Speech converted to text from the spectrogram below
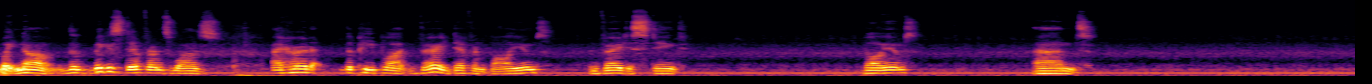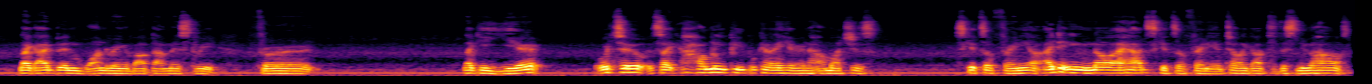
Wait, no. The biggest difference was I heard the people at very different volumes and very distinct volumes. And like I've been wondering about that mystery for like a year or two. It's like how many people can I hear and how much is schizophrenia? I didn't even know I had schizophrenia until I got to this new house.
